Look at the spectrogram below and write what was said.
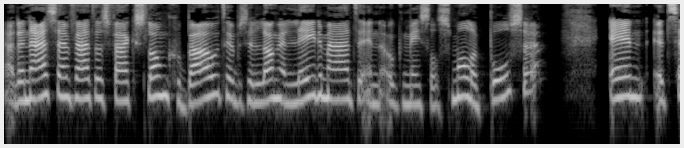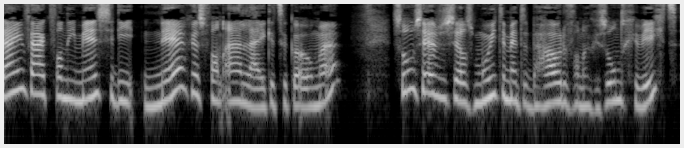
Nou, daarnaast zijn vaters vaak slank gebouwd, hebben ze lange ledematen en ook meestal smalle polsen. En het zijn vaak van die mensen die nergens van aan lijken te komen. Soms hebben ze zelfs moeite met het behouden van een gezond gewicht.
